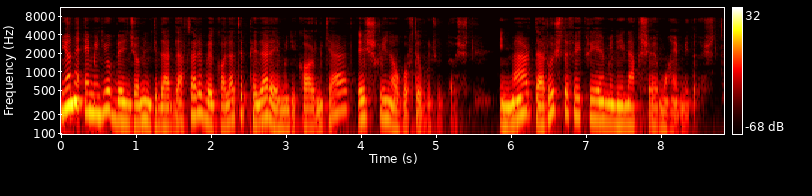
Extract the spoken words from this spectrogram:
میان امیلی و بنجامین که در دفتر وکالت پدر امیلی کار می‌کرد عشقی ناگفته وجود داشت. این مرد در رشد فکری امیلی نقش مهمی داشت.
